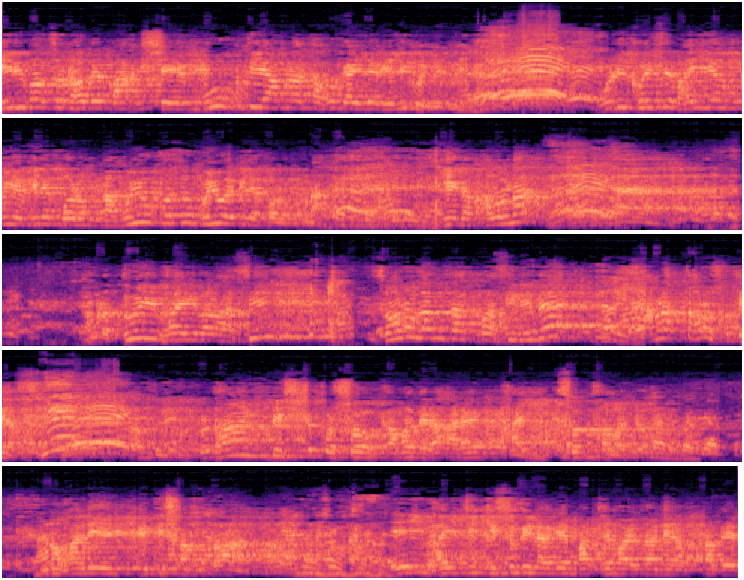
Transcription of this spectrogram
নির্বাচন হবে বাক্সে, মুখ দিয়ে আমরা কাকু গাইলে রেলি করি উনি কইছে, ভাইয়া মুই এগুলো করম না। মুইও কইছো মুইও এগুলো করম না। কি, এটা ভালো না? হ্যাঁ দুই ভাই এবার আছি জনগণ তাক বাঁচি নেবে, আমরা তারও সাথে আছি। প্রধান পৃষ্ঠপোষক আমাদের আরেক ভাই, শ্রদ্ধাভাজন। নোহালির কৃতি সন্তান। এই ভাইটি কিছুদিন আগে মাঠে ময়দানে আপনাদের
